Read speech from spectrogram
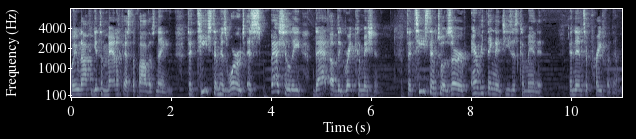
May We not forget to manifest the Father's name, to teach them His words, especially that of the Great Commission, to teach them to observe everything that Jesus commanded, and then to pray for them.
